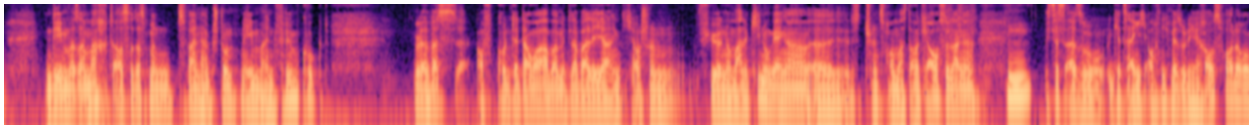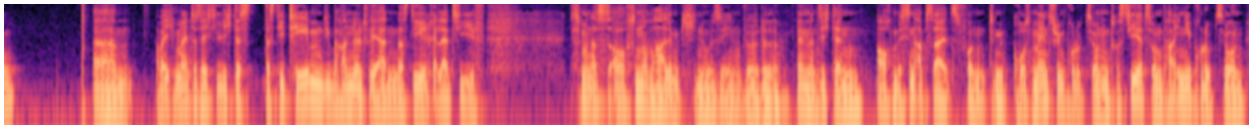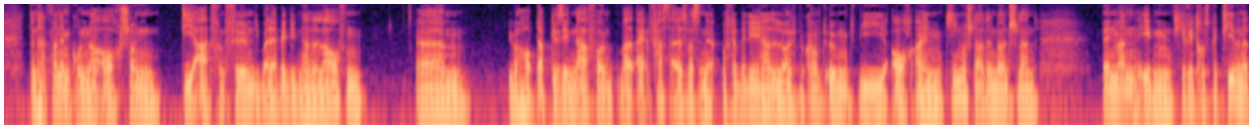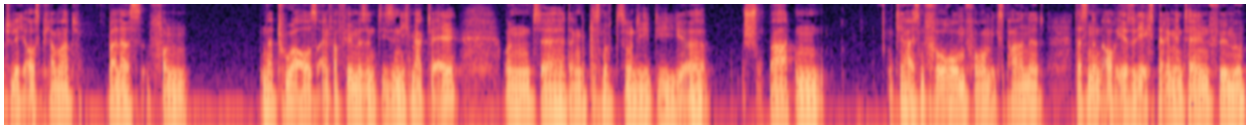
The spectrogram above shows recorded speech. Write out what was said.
in dem, was er macht, außer dass man zweieinhalb Stunden eben einen Film guckt. Was aufgrund der Dauer aber mittlerweile ja eigentlich auch schon für normale Kinogänger, äh, Transformers dauert ja auch so lange, mhm. ist das also jetzt eigentlich auch nicht mehr so die Herausforderung. Ähm, aber ich meine tatsächlich, dass, dass die Themen, die behandelt werden, dass die relativ dass man das auch so normal im Kino sehen würde, wenn man sich denn auch ein bisschen abseits von den großen Mainstream-Produktionen interessiert, so ein paar Indie-Produktionen, dann hat man im Grunde auch schon die Art von Filmen, die bei der Berlinale laufen. Ähm, überhaupt abgesehen davon, äh, fast alles, was der, auf der Berlinale läuft, bekommt irgendwie auch einen Kinostart in Deutschland. Wenn man eben die Retrospektive natürlich ausklammert, weil das von Natur aus einfach Filme sind, die sind nicht mehr aktuell. Und äh, dann gibt es noch so die, die äh, Sparten, die heißen Forum, Forum Expanded. Das sind dann auch eher so die experimentellen Filme,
